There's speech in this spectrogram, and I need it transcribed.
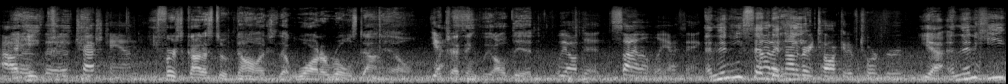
out he- of the he- trash can. He first got us to acknowledge that water rolls downhill, Yes. which I think we all did. We all did silently, I think. And then he said not, that a, not he, a very talkative tour group. yeah, and then he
